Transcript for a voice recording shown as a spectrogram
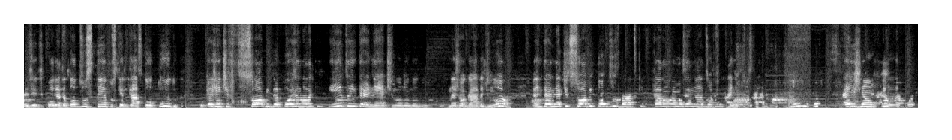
a gente coleta todos os tempos que ele gastou tudo, o que a gente sobe depois é na hora que entra a internet no, no, no, na jogada de novo, a internet sobe todos os dados que ficaram armazenados offline. Então, a região ela pode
